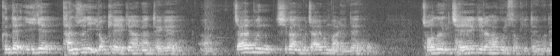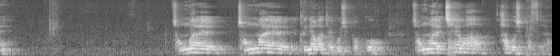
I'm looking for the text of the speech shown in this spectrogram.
근데 이게 단순히 이렇게 얘기하면 되게 어, 짧은 시간이고 짧은 말인데 저는 제 얘기를 하고 있었기 때문에 정말 정말 그녀가 되고 싶었고 정말 체화하고 싶었어요.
